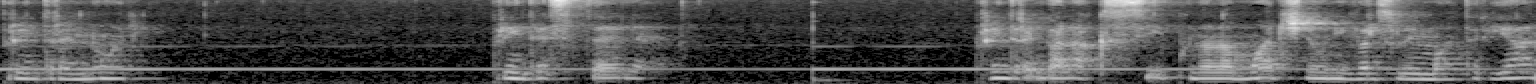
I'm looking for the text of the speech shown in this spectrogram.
printre nori, printre stele, printre galaxii până la marginea Universului material.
